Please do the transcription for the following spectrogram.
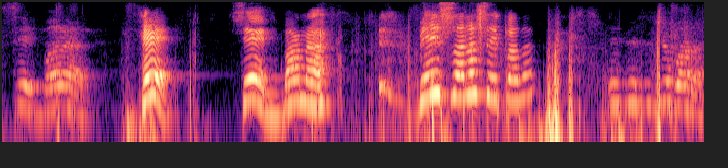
Sen bana. He. Sen bana. Ben sana sen bana. Terbiyesizce bana.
